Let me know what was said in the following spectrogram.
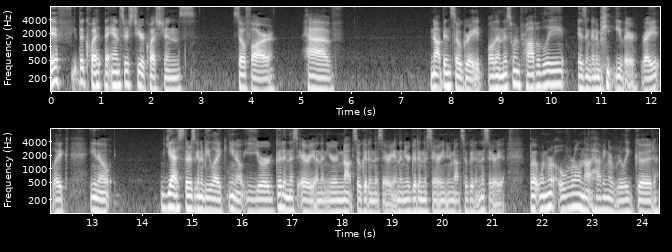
if the que- the answers to your questions so far have not been so great, well, then this one probably isn't going to be either, right? Like, you know, yes, there's going to be like, you know, you're good in this area and then you're not so good in this area, and then you're good in this area and you're not so good in this area. But when we're overall not having a really good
